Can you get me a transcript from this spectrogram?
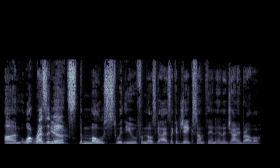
Um, what resonates the most with you from those guys, like a Jake something and a Johnny Bravo?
